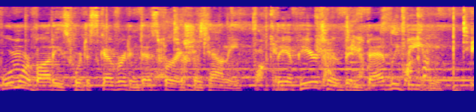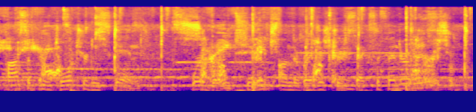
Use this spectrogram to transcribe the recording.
Four more bodies were discovered in Desperation County. They appear to have been badly beaten, possibly tortured and skinned. Were they too on the registered sex offender list?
